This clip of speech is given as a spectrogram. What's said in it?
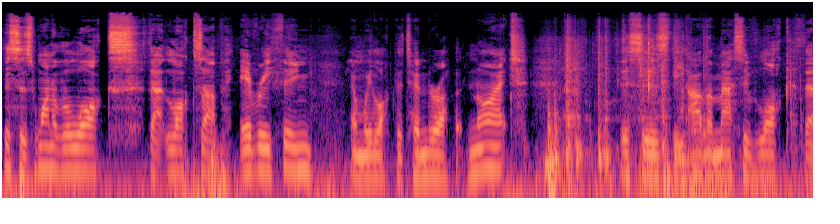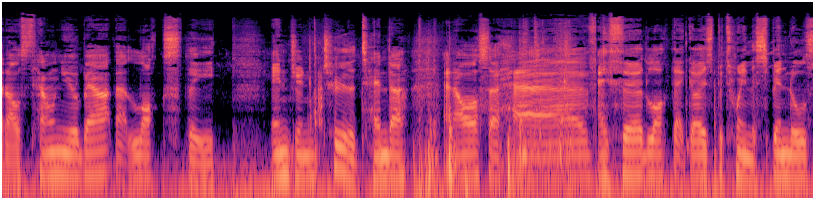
This is one of the locks that locks up everything and we lock the tender up at night. This is the other massive lock that I was telling you about that locks the engine to the tender and I also have a third lock that goes between the spindles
